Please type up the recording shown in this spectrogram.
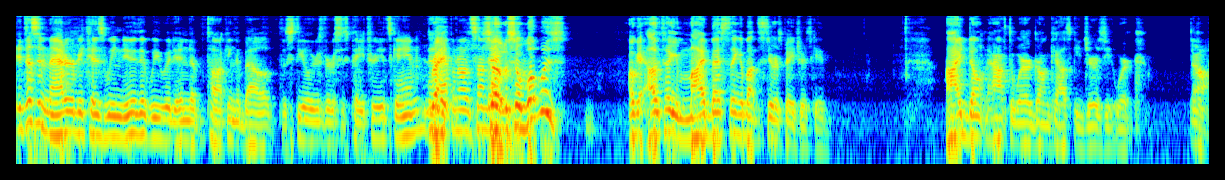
it doesn't matter because we knew that we would end up talking about the Steelers versus Patriots game that right. happened on Sunday. So, so what was? Okay, I'll tell you my best thing about the Steelers Patriots game. I don't have to wear a Gronkowski jersey at work. Oh,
